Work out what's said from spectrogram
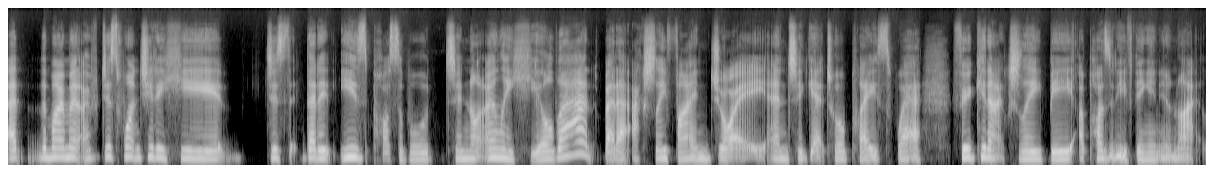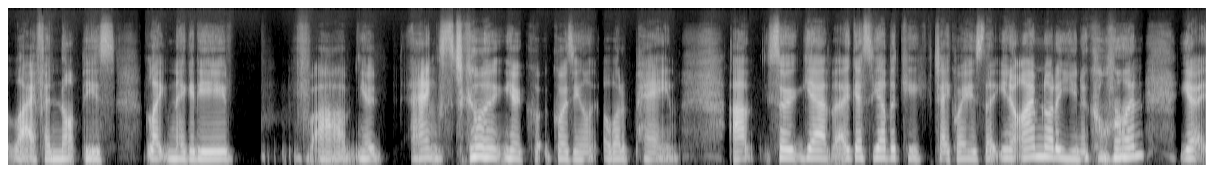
at the moment, I just want you to hear just that it is possible to not only heal that, but actually find joy and to get to a place where food can actually be a positive thing in your life and not this like negative, um, you know, angst, you know, causing a lot of pain. Um, so yeah, I guess the other key takeaway is that you know I'm not a unicorn. Yeah,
